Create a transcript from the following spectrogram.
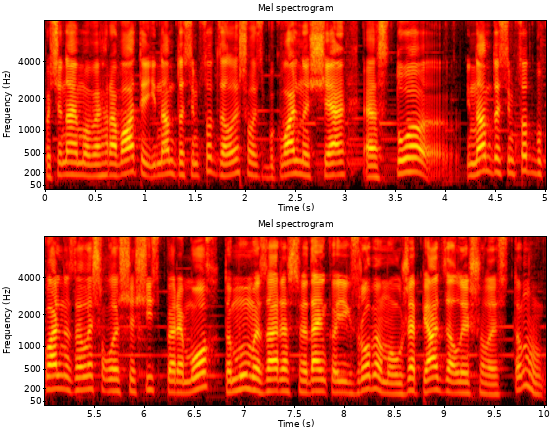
починаємо вигравати, і нам до 700 залишилось буквально ще е, 100. І нам до 700 буквально залишилось ще 6 перемог. Тому ми зараз швиденько їх зробимо. Уже 5 залишилось. Тому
